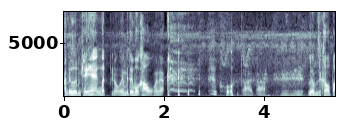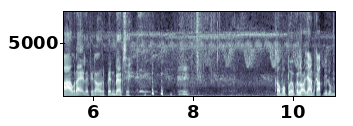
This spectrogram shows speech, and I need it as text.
อันอื่นแข็งแห้งมัดพี่น้องเอ้ยไม่แต่พวกเขาคนละโอ้ตายตายเริ่มจะเข้าป่าบ่ได้เลยพี่น้องจะเป็นแบบสิเขามาเปิดกันเลาะยามกลับอยู่ลุม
